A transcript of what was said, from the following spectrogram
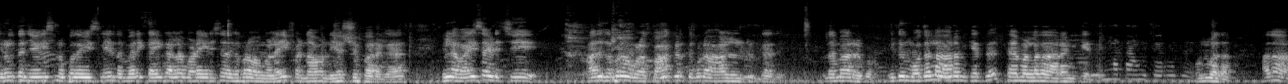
இருபத்தஞ்சு வயசு முப்பது வயசுலேயே இந்த மாதிரி கை காலெல்லாம் மடையிடுச்சு அதுக்கப்புறம் அவங்க லைஃப் என்ன ஆகும்னு யோசிச்சு பாருங்க. இல்லை வயசாயிடுச்சு அதுக்கப்புறம் அவங்கள பார்க்கறதுக்கு கூட ஆள் இருக்காது. இந்த மாதிரி இருக்கும். இது முதல்ல ஆரம்பிக்கிறது தேமல்ல தான் ஆரம்பிக்கிறது. உண்மைதான். அதான்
